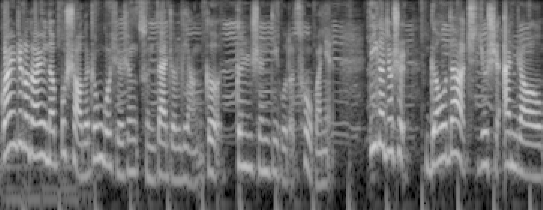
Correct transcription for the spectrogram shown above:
关于这个短语呢，不少的中国学生存在着两个根深蒂固的错误观念。第一个就是 Go Dutch，就是按照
